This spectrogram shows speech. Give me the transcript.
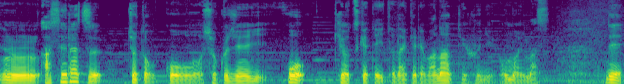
うん、焦らずちょっとこう食事を気をつけていただければなというふうに思います。で、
